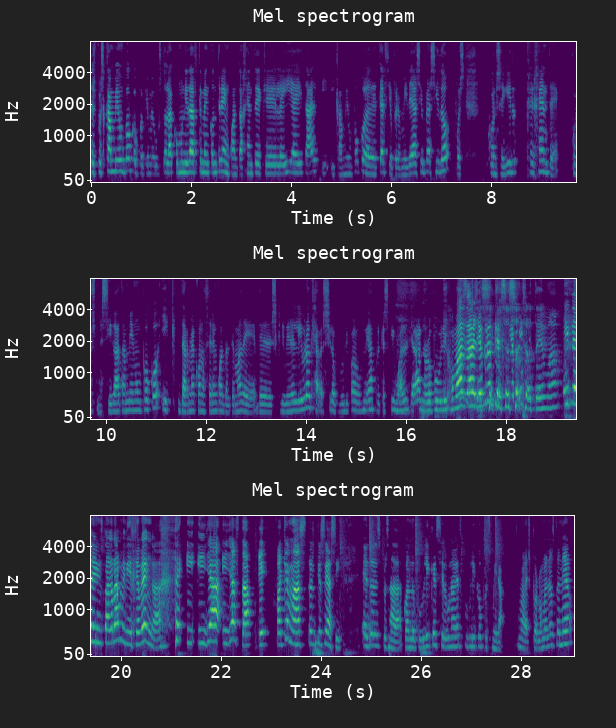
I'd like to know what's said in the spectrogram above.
después cambié un poco porque me gustó la comunidad que me encontré en cuanto a gente que leía y tal, y, y cambié un poco de tercio, pero mi idea siempre ha sido pues conseguir que gente pues me siga también un poco y darme a conocer en cuanto al tema de, de escribir el libro, que a ver si lo publico algún día, porque es que igual ya no lo publico más, ¿sabes? Yo creo que, eso es otro tema. hice el Instagram y dije, venga, y, y ya, y ya está. ¿Para qué más? Es que sea así. Entonces, pues nada, cuando publique, si alguna vez publico, pues mira, es por lo menos tener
